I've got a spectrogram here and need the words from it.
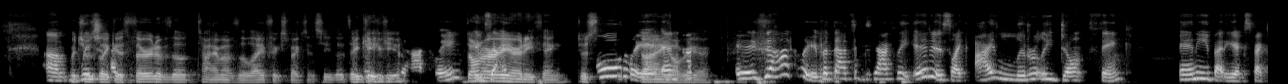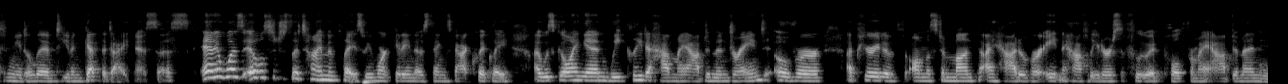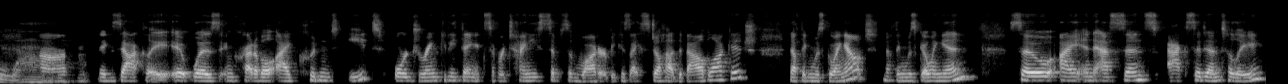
Um, which, which, was like I, a third of the time of the life expectancy that they gave you. Exactly. Don't exactly. hurry or anything. Just totally. dying and over here. Exactly. But that's exactly it is like, I literally don't think anybody expected me to live to even get the diagnosis. And it was it was just the time and place. We weren't getting those things back quickly. I was going in weekly to have my abdomen drained over a period of almost a month. I had over eight and a half liters of fluid pulled from my abdomen. Oh, wow. Um, exactly. It was incredible. I couldn't eat or drink anything except for tiny sips of water because I still had the bowel blockage. Nothing was going out, nothing was going in. So I, in essence, accidentally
